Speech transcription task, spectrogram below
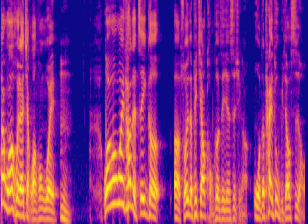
但我要回来讲王宏威。嗯。王宏威他的这个呃所谓的被叫恐吓这件事情啊，我的态度比较是哦，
